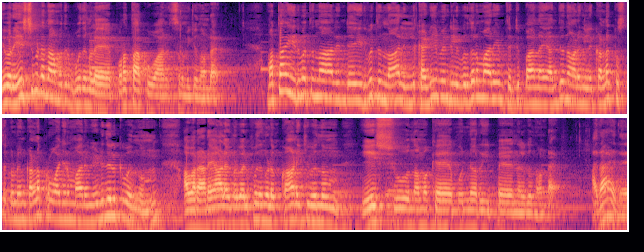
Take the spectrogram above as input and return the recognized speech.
ഇവർ യേശുവിന്റെ നാമത്തിൽ ഭൂതങ്ങളെ പുറത്താക്കുവാൻ ശ്രമിക്കുന്നുണ്ട്. മത്തായി ഇരുപത്തിനാലിന്റെ ഇരുപത്തിനാലിൽ കഴിയുമെങ്കിൽ വൃതന്മാരെയും തെറ്റിപ്പാനായി അന്ത്യനാളുകളിൽ കള്ളക്രിസ്തുക്കളും കള്ളപ്രവാചകന്മാരും എഴുന്നേൽക്കുമെന്നും അവർ അടയാളങ്ങളും അത്ഭുതങ്ങളും കാണിക്കുമെന്നും യേശു നമുക്ക് മുന്നറിയിപ്പ് നൽകുന്നുണ്ട്. അതായത്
